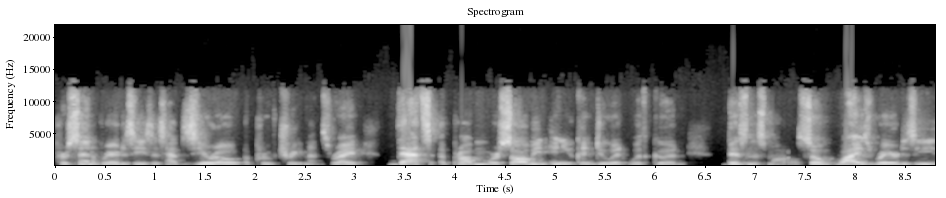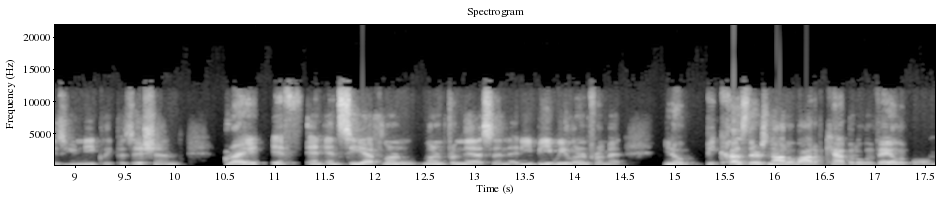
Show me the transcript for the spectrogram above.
percent of rare diseases have zero approved treatments, right? That's a problem we're solving, and you can do it with good business models So why is rare disease uniquely positioned, right? If and, and CF learn learn from this, and at EB we learn from it. You know, because there's not a lot of capital available,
